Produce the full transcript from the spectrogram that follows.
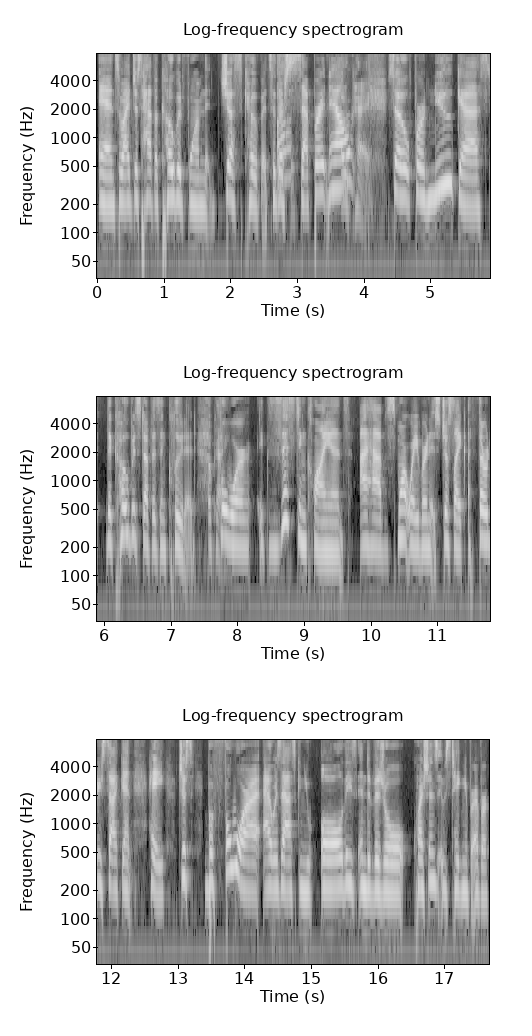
And so i just have a covid form that just covid. So they're oh. separate now. Okay. so for new guests the covid stuff is included. Okay. for existing clients i have Smartwaiver and it's just like a 30 second hey just before I, I was asking you all these individual questions it was taking forever.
